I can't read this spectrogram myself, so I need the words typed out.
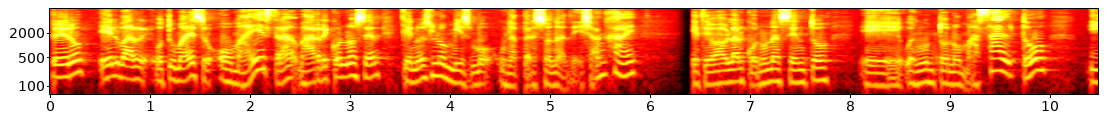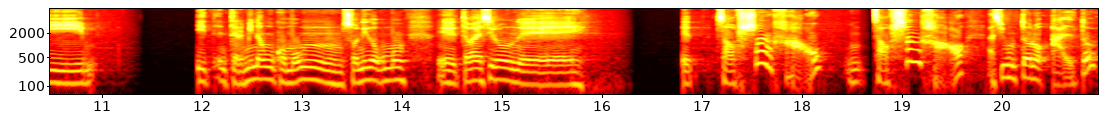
Pero él va, o tu maestro o maestra va a reconocer que no es lo mismo una persona de Shanghai que te va a hablar con un acento eh, o en un tono más alto y y termina un, como un sonido como eh, te va a decir un eh, eh así un tono alto,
